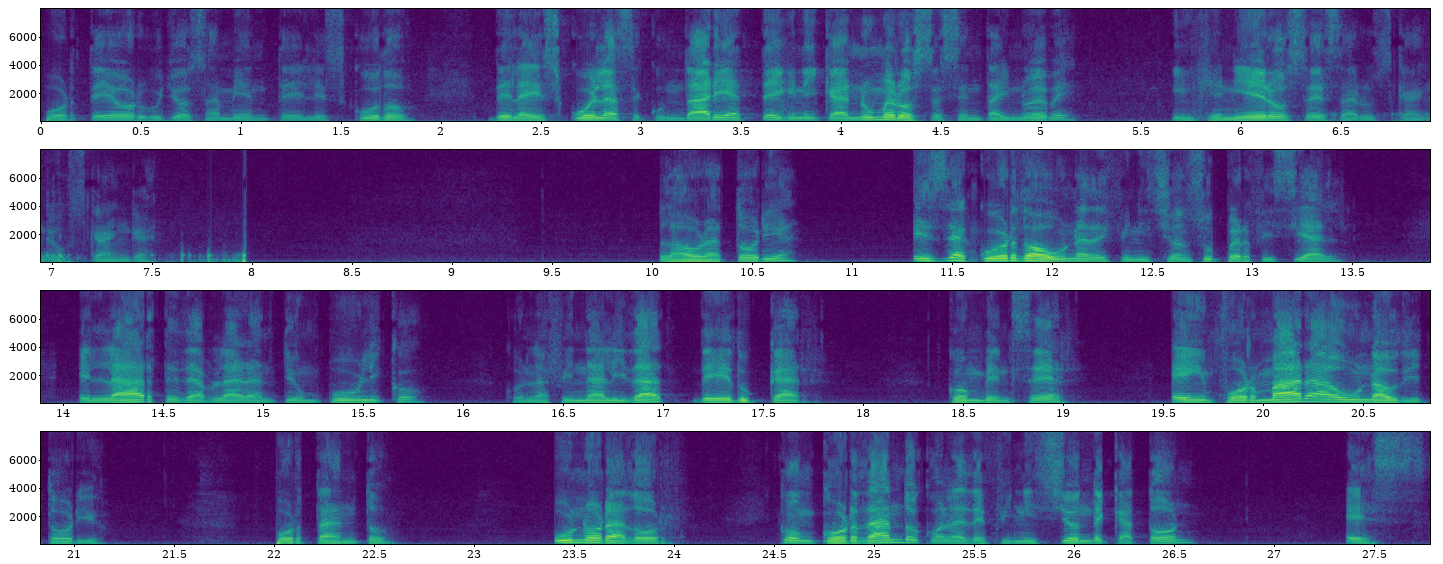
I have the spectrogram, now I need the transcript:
porté orgullosamente el escudo de la Escuela Secundaria Técnica número 69, Ingeniero César Uscanga Uscanga. La oratoria es, de acuerdo a una definición superficial, el arte de hablar ante un público con la finalidad de educar, convencer e informar a un auditorio. Por tanto, un orador, concordando con la definición de Catón, es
